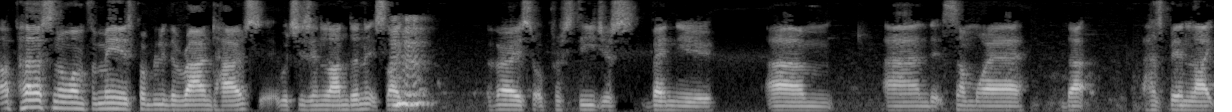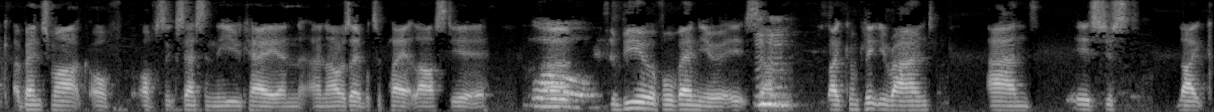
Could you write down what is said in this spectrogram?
a personal one for me is probably the Roundhouse, which is in London. It's like Mhm. a very sort of prestigious venue, um, and it's somewhere that has been like a benchmark of, of success in the UK. And, and I was able to play it last year. whoa, It's a beautiful venue. It's Mhm. um, like completely round, and it's just like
